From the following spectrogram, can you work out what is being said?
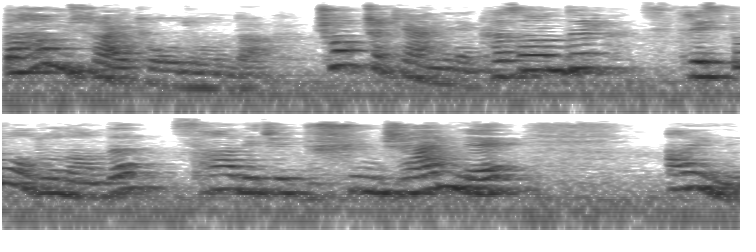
daha müsait olduğunda çokça kendine kazandır. Stresli olduğun anda sadece düşüncenle aynı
